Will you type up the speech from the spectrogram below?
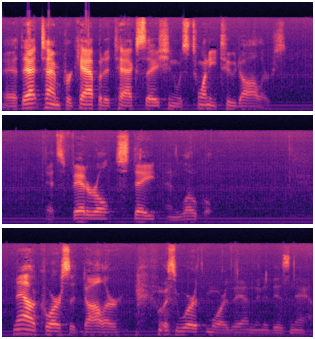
At that time, per capita taxation was $22. That's federal, state, and local. Now, of course, a dollar was worth more then than it is now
